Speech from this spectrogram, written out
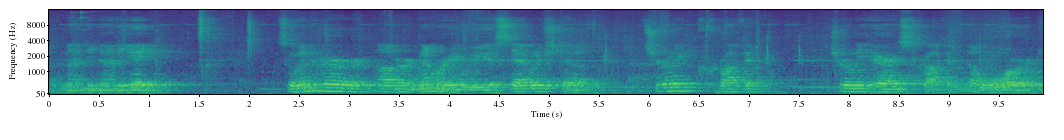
of 1998. So in her honor and memory, we established a Shirley Crockett, Shirley Harris Crockett Award,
